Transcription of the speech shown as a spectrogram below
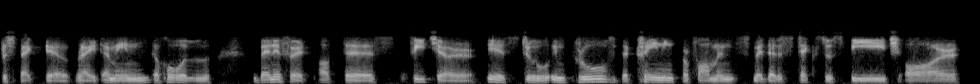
perspective, right? I mean, the whole benefit of this feature is to improve the training performance, whether it's text to speech or,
